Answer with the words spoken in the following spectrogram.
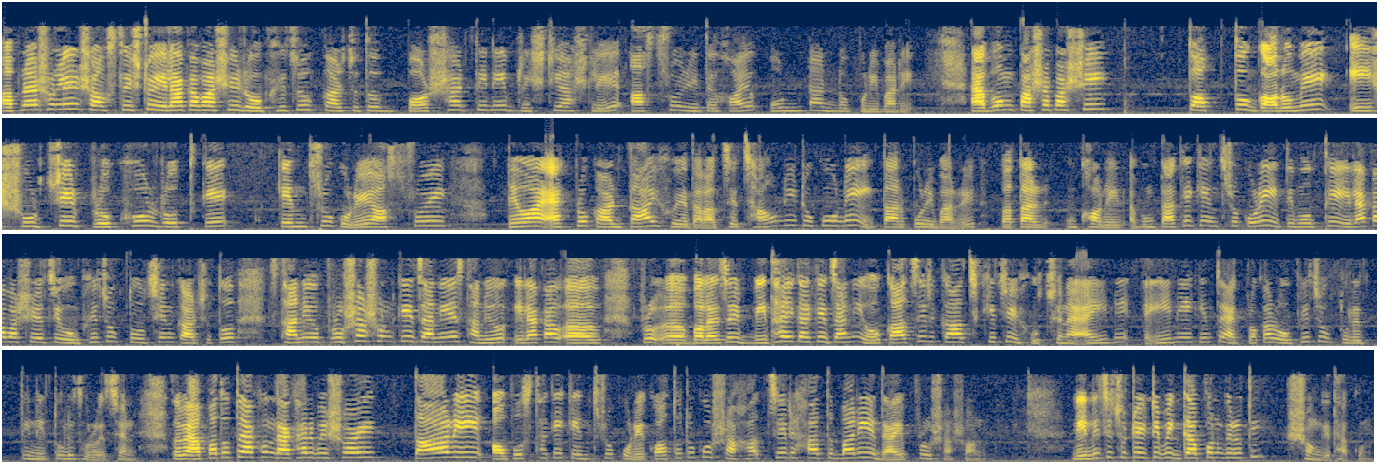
আপনারা শুনলেন সংশ্লিষ্ট এলাকাবাসীর অভিযোগ। কার্যত বর্ষার দিনে বৃষ্টি আসলে আশ্রয় নিতে হয় অন্যান্য পরিবারে। এবং পাশাপাশি তপ্ত গরমে এই সূর্যের প্রখর রোদকে কেন্দ্র করে আশ্রয় দেওয়া এক প্রকার দায় হয়ে দাঁড়াচ্ছে। ছাউনিটুকু নেই তার পরিবারের বা তার ঘরের এবং তাকে কেন্দ্র করে ইতিমধ্যে এলাকাবাসীরা যে অভিযোগ তুলছেন কার্যত স্থানীয় প্রশাসনকে জানিয়ে স্থানীয় এলাকা বলা যায় বিধায়িকাকে জানিয়েও কাজের কাজ কিছুই হচ্ছে না। এই নিয়ে- কিন্তু এক প্রকার অভিযোগ তুলে তিনি তুলে ধরেছেন। তবে আপাতত এখন দেখার বিষয়, তার এই অবস্থাকে কেন্দ্র করে কতটুকু সাহায্যের হাত বাড়িয়ে দেয় প্রশাসন? নিচ্ছে ছোট একটি বিজ্ঞাপন বিরতি, সঙ্গে থাকুন।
